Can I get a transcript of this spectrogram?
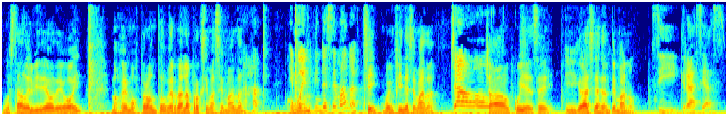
gustado el video de hoy. Nos vemos pronto, ¿verdad? La próxima semana. Ajá. Y buen otro- fin de semana. Sí, buen fin de semana. Chao. Chao, cuídense y gracias de antemano. Sí, gracias.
